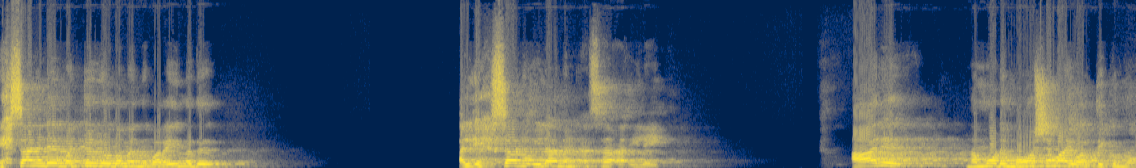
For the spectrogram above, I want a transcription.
എഹ്സാനിന്റെ മറ്റൊരു രൂപം എന്ന് പറയുന്നത് അൽ എഹ്സാനു ഇലാമൻ അസാ ഇലൈ ആര് നമ്മോട് മോശമായി വർത്തിക്കുന്നു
